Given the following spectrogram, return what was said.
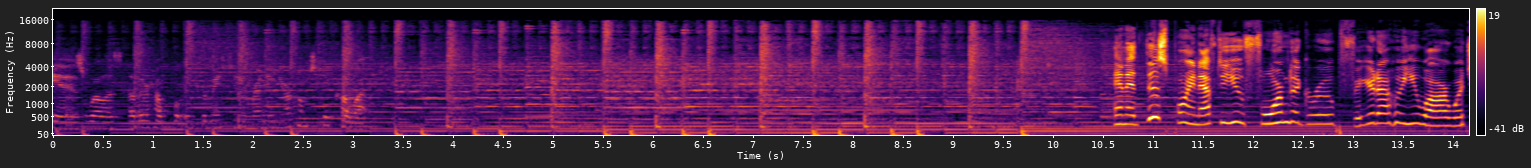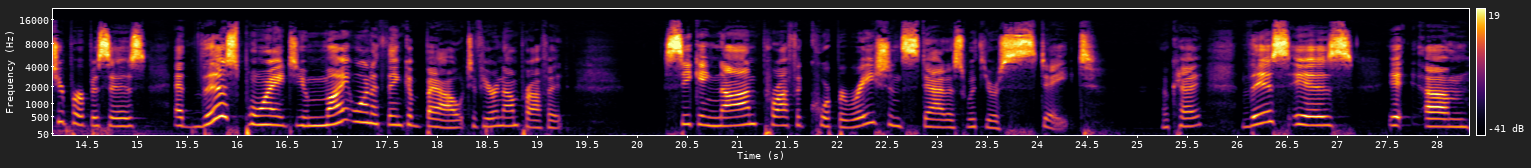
as well as other helpful information in running your homeschool co And at this point, after you've formed a group, figured out who you are, what your purpose is, at this point, you might want to think about, if you're a nonprofit, seeking nonprofit corporation status with your state. Okay? This is it, um,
